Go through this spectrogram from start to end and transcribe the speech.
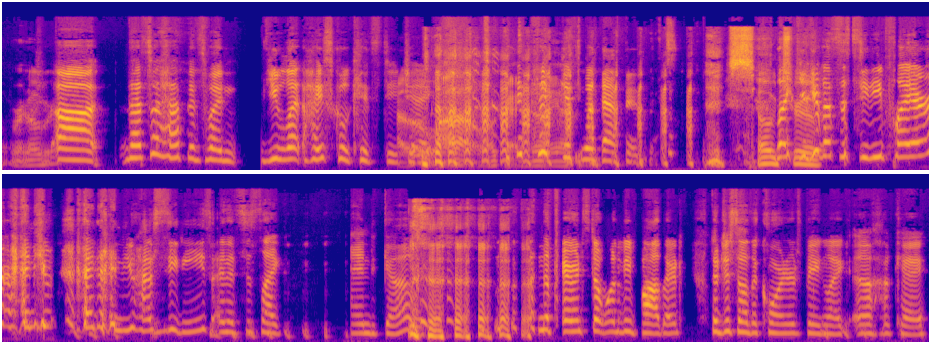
over and over. uh that's what happens when you let high school kids DJ. Oh, wow. Okay. I yeah. it's what happens. so like true. you give us a CD player and you and, and you have CDs and it's just like and go. and the parents don't want to be bothered. They're just on the corners being like, ugh, okay.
